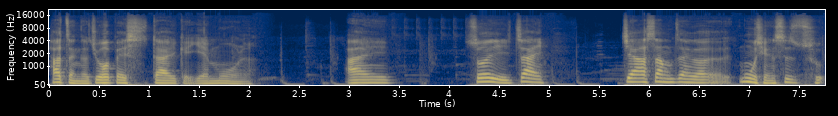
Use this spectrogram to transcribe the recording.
它整个就会被时代给淹没了。哎，所以在加上这个目前是处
